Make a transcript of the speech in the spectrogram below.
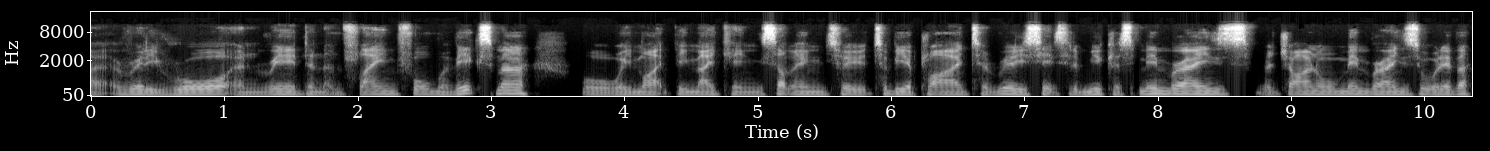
a really raw and red and inflamed form of eczema, or we might be making something to to be applied to really sensitive mucous membranes, vaginal membranes, or whatever.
